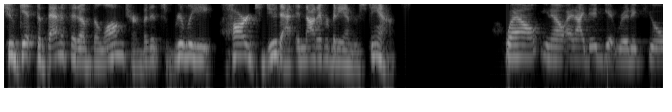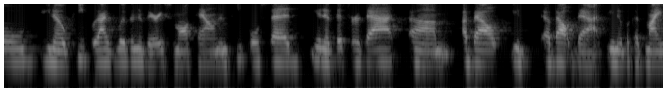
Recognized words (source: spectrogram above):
to get the benefit of the long term but it's really hard to do that and not everybody understands. Well you know and i did get ridiculed you know people i live in a very small town and people said you know this or that um, about about that you know because my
